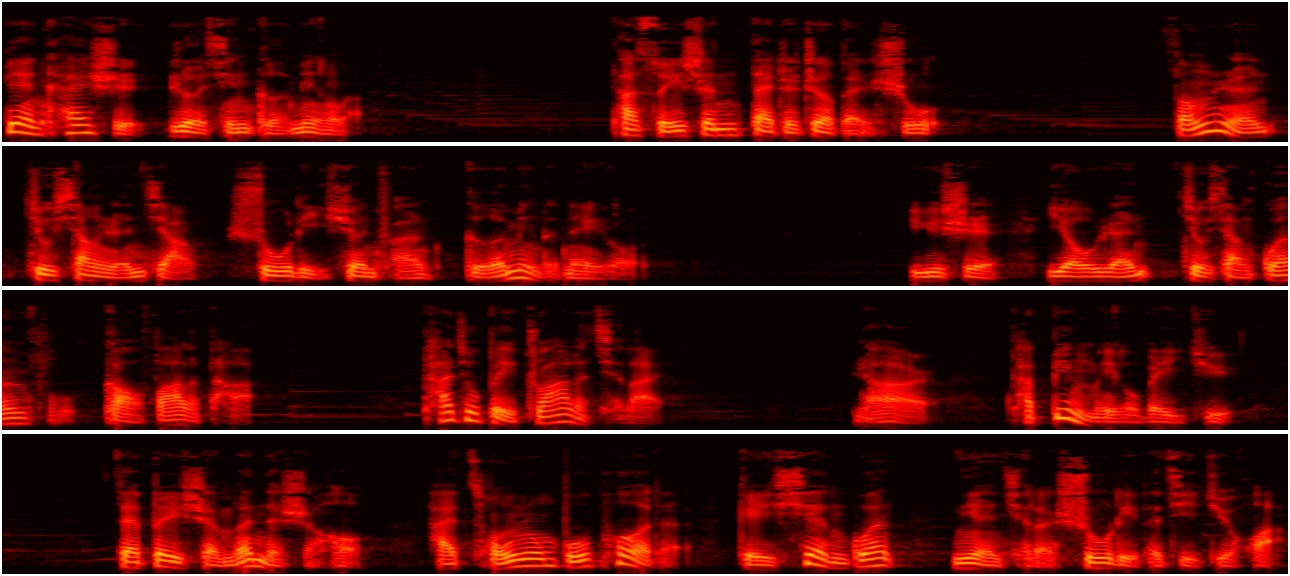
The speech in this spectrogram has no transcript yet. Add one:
便开始热心革命了。他随身带着这本书，逢人就向人讲书里宣传革命的内容。于是有人就向官府告发了他，他就被抓了起来。然而他并没有畏惧，在被审问的时候，还从容不迫的给县官念起了书里的几句话。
